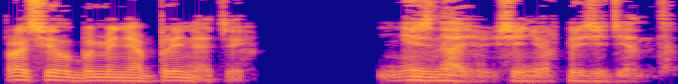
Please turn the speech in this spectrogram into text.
просил бы меня принять их? — Не знаю, сеньор президент.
